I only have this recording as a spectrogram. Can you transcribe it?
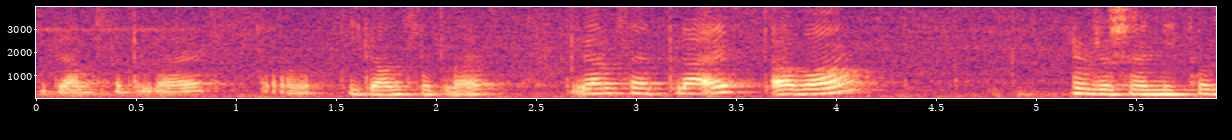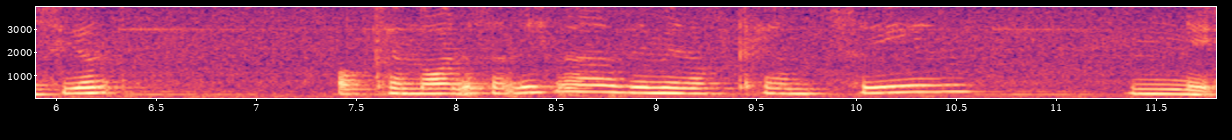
die ganze bleibst. Die ganze bleibst. Die ganze Zeit bleibst, aber wird wahrscheinlich nicht passieren. Auf Cam 9 ist er nicht mehr. Sehen wir noch Cam 10. Nee.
